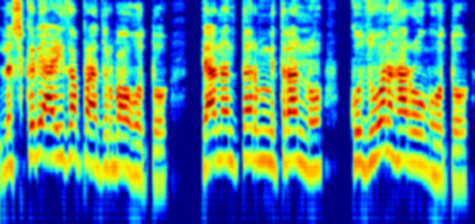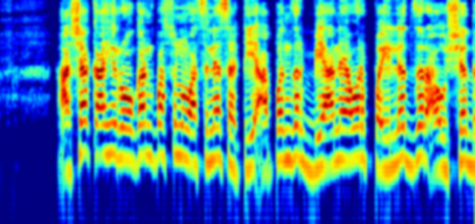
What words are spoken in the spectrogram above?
लष्करी आळीचा प्रादुर्भाव होतो त्यानंतर मित्रांनो कुजवण हा रोग होतो. अशा काही रोगांपासून वाचण्यासाठी आपण जर बियाण्यावर पहिलंच जर औषध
